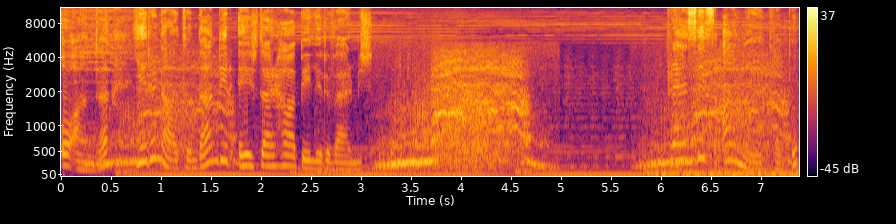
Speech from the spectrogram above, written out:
O anda yerin altından bir ejderha belirivermiş. Prenses almayı kapıp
